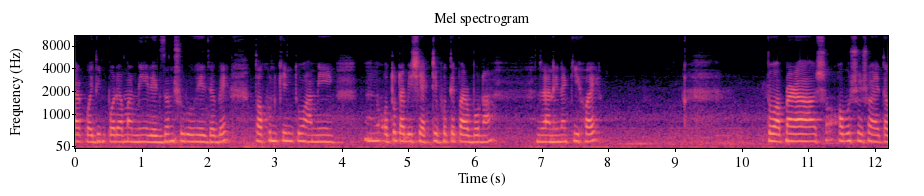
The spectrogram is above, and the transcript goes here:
আর কয়দিন পরে আমার মেয়ের এক্সাম শুরু হয়ে যাবে, তখন কিন্তু আমি অতটা বেশি অ্যাক্টিভ হতে পারব না। জানি না কি হয়। তো আপনারা অবশ্যই সহায়তা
